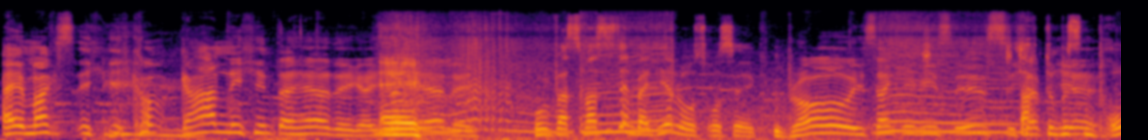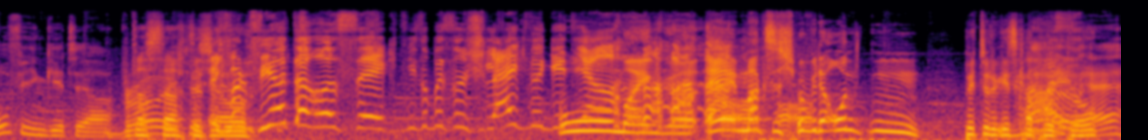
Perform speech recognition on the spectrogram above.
Ey, Max, ich, ich komm gar nicht hinterher, Digga. Ich Ey. sag ehrlich. Und was, was ist denn bei dir los, Russik? Bro, ich sag dir, wie es ist. Ich Ich dachte, du bist ein Profi in GTA. Bro, Das dachte ich Ich auch. bin vierter Rustig. Wieso bist du schlecht? Wie geht's Oh mein Gott. Ey, Max ist schon wieder unten. Bitte, du gehst kaputt, Nein, Bro. hä?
